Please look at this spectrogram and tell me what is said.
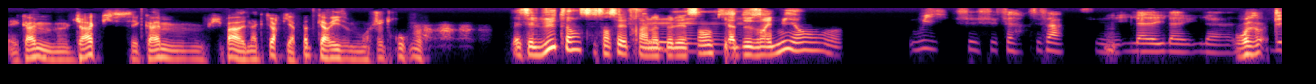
Et quand même, Jack, c'est quand même, je sais pas, un acteur qui a pas de charisme, moi je trouve. Mais c'est le but, hein. C'est censé être un C'est- adolescent qui a deux ans et demi, hein. Oui, c'est c'est ça, c'est ça. C'est- Il a, il a, il a. Heureusement- de-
